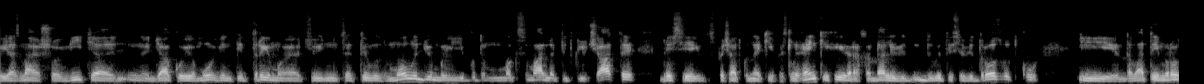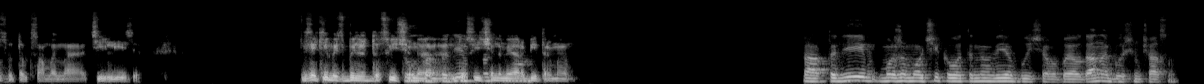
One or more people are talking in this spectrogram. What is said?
я знаю, що Вітя, дякую йому. Він підтримує цю ініціативу з молоддю. Ми її будемо максимально підключати. Десь спочатку на якихось легеньких іграх, а далі від дивитися від розвитку і давати їм розвиток саме на цій лізі з якимись більш досвідченими досвідченими арбітрами. Так, тоді можемо очікувати нові обличчя в АБЛ, да, найближчим часом?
